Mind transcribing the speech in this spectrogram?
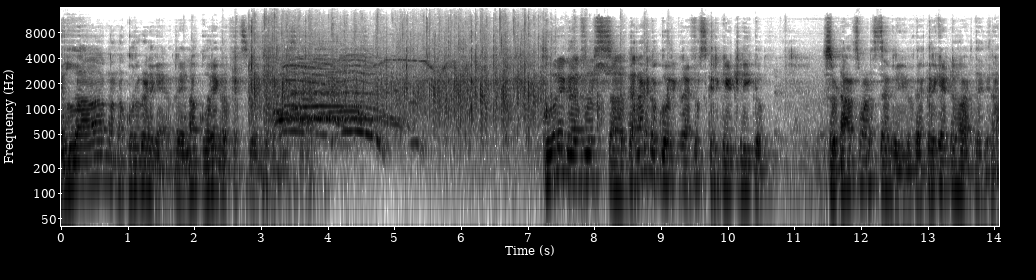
ಎಲ್ಲ ನನ್ನ ಗುರುಗಳಿಗೆ, ಅಂದ್ರೆ ಎಲ್ಲ ಕೋರಿಯೋಗ್ರಾಫರ್ಸ್ಗೆ choreographers Karnataka choreographers cricket league so dance ಮಾಡಿಸ್ತಾ ಇದ್ವಿ, ಇವಾಗ ಕ್ರಿಕೆಟ್ ಆಡ್ತಾ ಇದ್ದೀರಾ?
